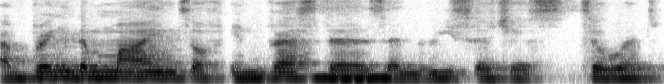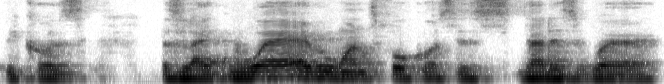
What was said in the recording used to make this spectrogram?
uh, bring the minds of investors and researchers to it because it's like where everyone's focus is that is where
